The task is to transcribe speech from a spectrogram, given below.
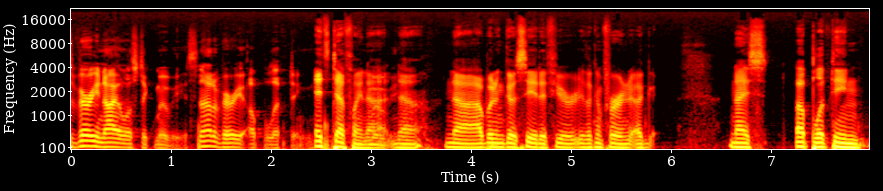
it's a very nihilistic movie. It's not a very uplifting. It's definitely not. movie. No, no, I wouldn't go see it if you're, you're looking for a nice, uplifting,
